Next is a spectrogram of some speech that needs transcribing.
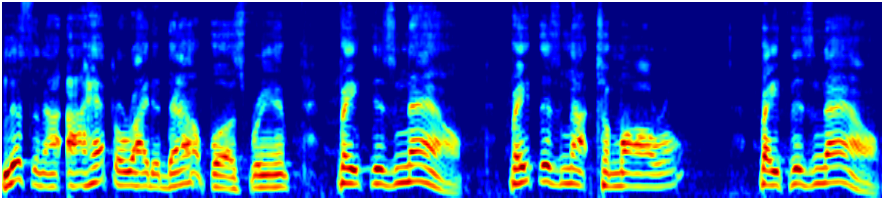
Listen, I, I to write it down for us, friend. Faith is now. Faith is not tomorrow. Faith is now.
